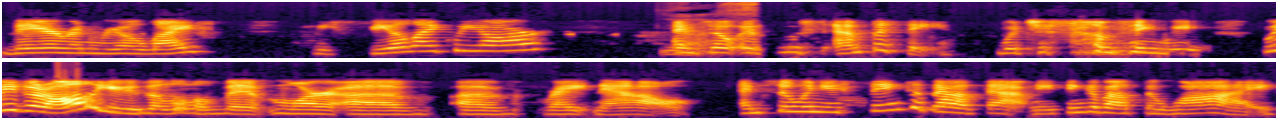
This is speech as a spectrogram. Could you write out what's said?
there in real life, we feel like we are. Yes. And so it boosts empathy, which is something we, we could all use a little bit more of, of right now. And so when you think about that, when you think about the why,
